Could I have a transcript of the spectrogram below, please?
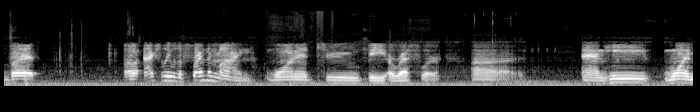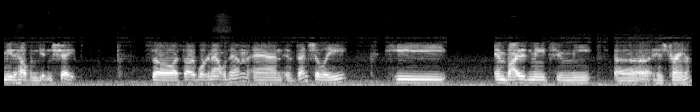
but uh, actually, it was a friend of mine wanted to be a wrestler, uh, and he wanted me to help him get in shape. So I started working out with him, and eventually, he invited me to meet uh, his trainer.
